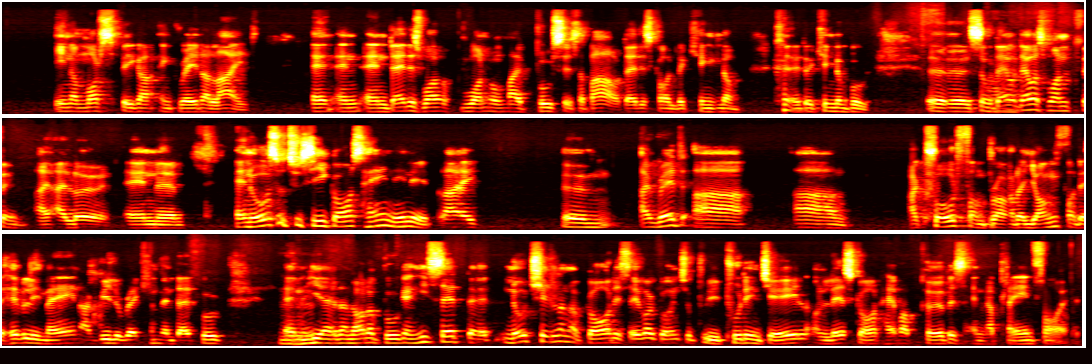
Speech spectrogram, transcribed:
in a much bigger and greater light. And, and, and that is what one of my books is about. That is called the Kingdom, the Kingdom book. Uh, so wow. that, that was one thing I, I learned, and um, and also to see God's hand in it. Like um, I read a, a, a quote from Brother Yun for the Heavenly Man. I really recommend that book. Mm-hmm. And he had another book, and he said that no children of God is ever going to be put in jail unless God have a purpose and a plan for it.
